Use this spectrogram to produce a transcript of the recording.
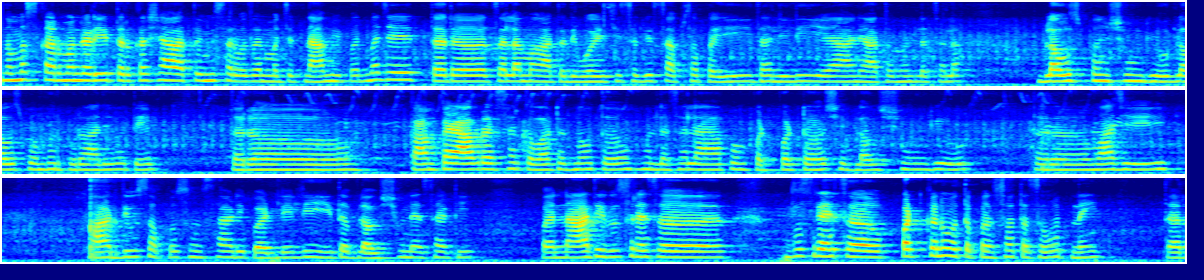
नमस्कार मंडळी तर कशा आहात तुम्ही? सर्वजण मजेत ना? आम्ही पण मजेत. तर चला मग आता दिवाळीची सगळी साफसफाई झालेली आहे आणि आता म्हटलं चला ब्लाऊज पण शिवून घेऊ. ब्लाऊज पण भरपूर आले होते. तर काम काय आवरायसारखं वाटत नव्हतं. म्हटलं चला आपण पटपट असे ब्लाऊज शिवून घेऊ. तर माझी आठ दिवसापासून साडी पडलेली तर ब्लाऊज शिवण्यासाठी. पण आधी दुसऱ्याचं दुसऱ्याचं पटकन होतं पण स्वतःचं होत नाही. तर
